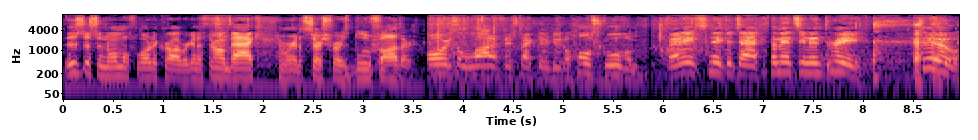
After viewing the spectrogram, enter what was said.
This is just a normal Florida craw. We're gonna throw him back and we're gonna search for his blue father. Oh, there's a lot of fish back there, dude. A whole school of them. Ready? Sneak attack. Commencing in three, two,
